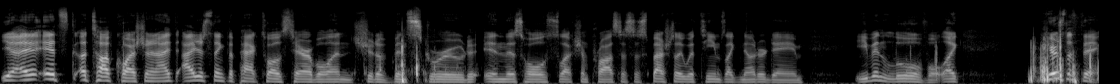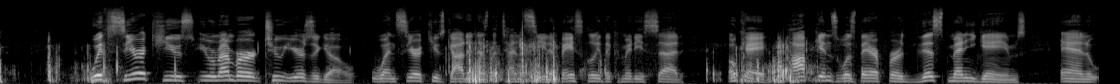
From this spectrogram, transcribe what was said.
Yeah, it's a tough question. I I just think the Pac-12 is terrible and should have been screwed in this whole selection process, especially with teams like Notre Dame, even Louisville. Like, here's the thing. With Syracuse, you remember two years ago when Syracuse got in as the 10 seed, and basically the committee said, okay, Hopkins was there for this many games, and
